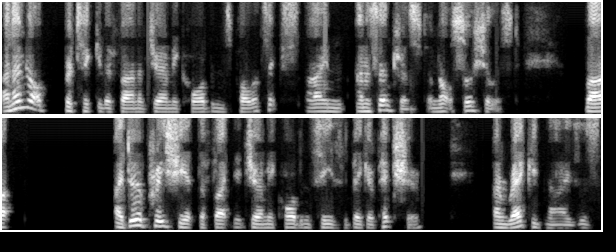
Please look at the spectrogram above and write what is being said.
and I'm not a particular fan of Jeremy Corbyn's politics. I'm I'm a centrist. I'm not a socialist, but I do appreciate the fact that Jeremy Corbyn sees the bigger picture and recognises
